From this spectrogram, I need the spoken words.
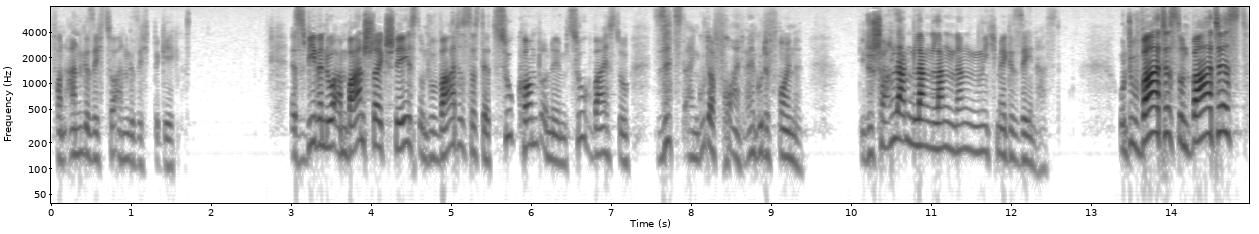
von Angesicht zu Angesicht begegnest. Es ist wie wenn du am Bahnsteig stehst und du wartest, dass der Zug kommt und im Zug weißt du, sitzt ein guter Freund, eine gute Freundin, die du schon lang, lang, lang, lang nicht mehr gesehen hast. Und du wartest und wartest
